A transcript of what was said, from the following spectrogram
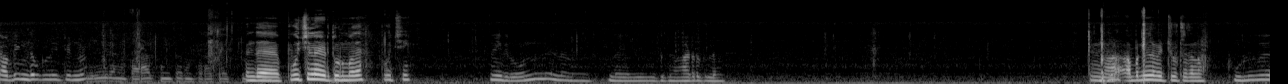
இங்கே அப்படியே இந்த பக்கம் இந்த பூச்சிலாம் எடுத்து விடும்போதா? பூச்சி. இதில் ஒன்றுமே இல்லைண்ணா இந்த இதுக்கு ஆர்டருக்குள்ள ம், அப்படிலாம் வெட்டி விட்டுறதெல்லாம் புழுவே.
